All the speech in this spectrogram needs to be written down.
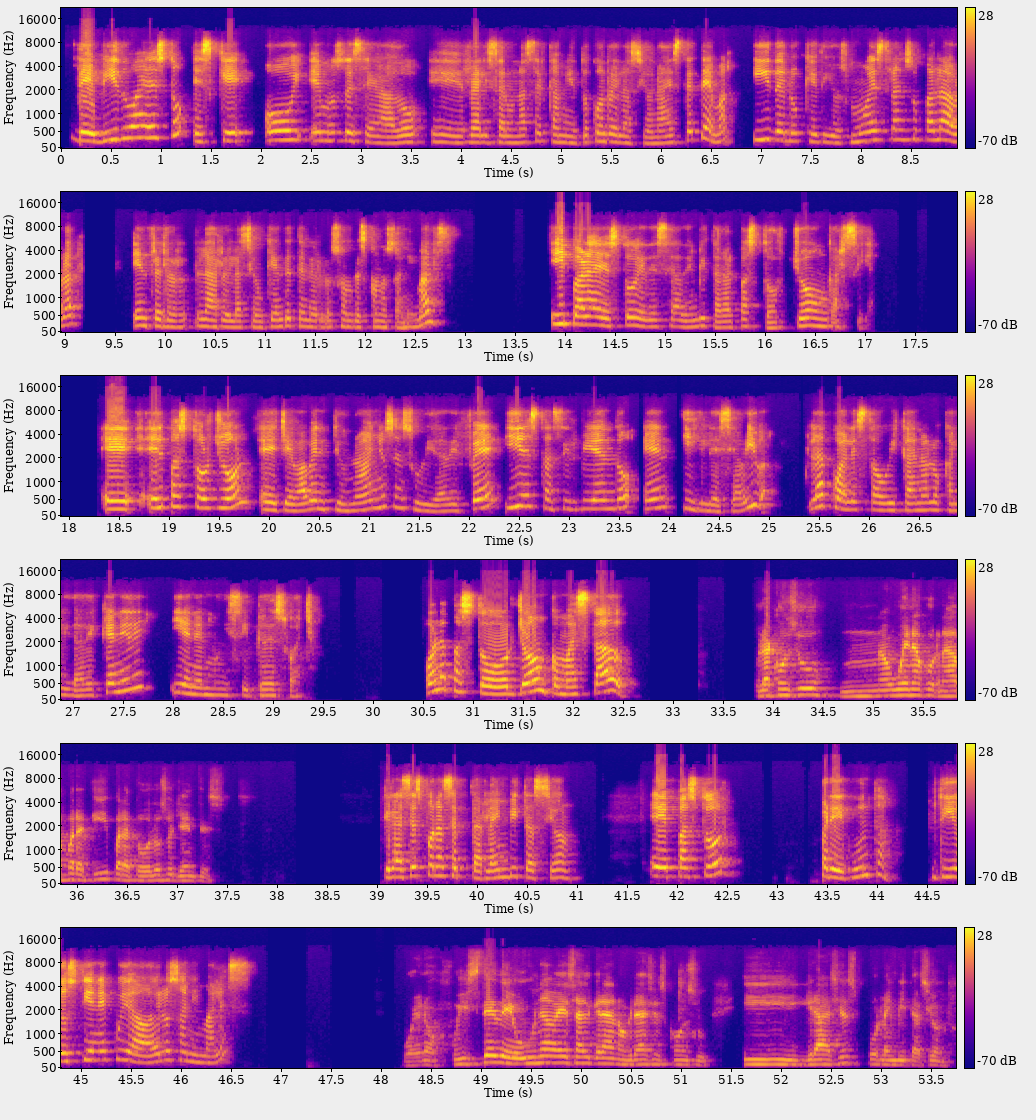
Debido a esto es que hoy hemos deseado eh, realizar un acercamiento con relación a este tema y de lo que Dios muestra en su palabra entre la, la relación que han de tener los hombres con los animales. Y para esto he deseado invitar al pastor John García. Eh, el pastor John eh, lleva 21 años en su vida de fe y está sirviendo en Iglesia Viva, la cual está ubicada en la localidad de Kennedy y en el municipio de Suacha. Hola, pastor John, ¿cómo ha estado? Hola, Consu, una buena jornada para ti y para todos los oyentes. Gracias por aceptar la invitación. Eh, pastor, pregunta, ¿Dios tiene cuidado de los animales? Bueno, fuiste de una vez al grano, gracias, Consu, y gracias por la invitación.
